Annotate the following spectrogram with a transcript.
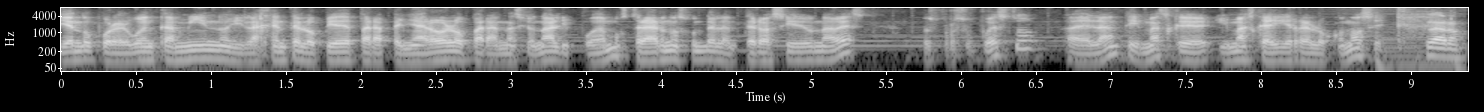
yendo por el buen camino y la gente lo pide para Peñarol o para Nacional y podemos traernos un delantero así de una vez, pues por supuesto, adelante y más que, y más que Aguirre lo conoce. Claro.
